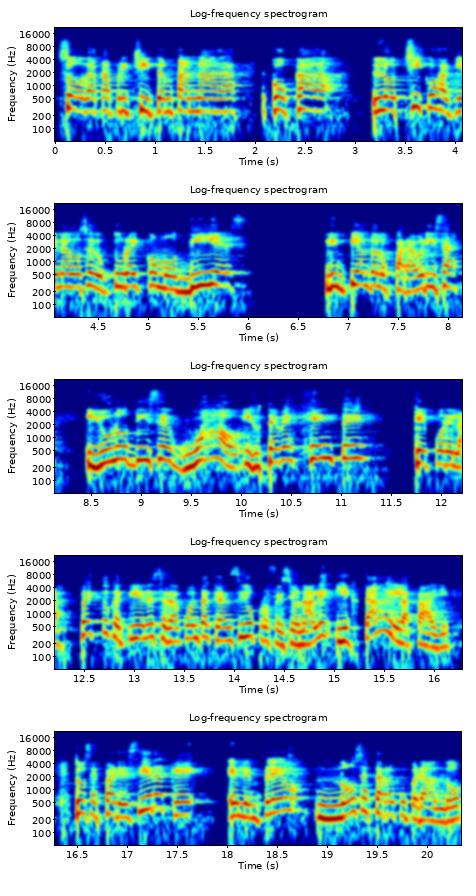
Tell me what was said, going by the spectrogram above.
soda, caprichito, empanada, cocada. Los chicos aquí en la 12 de octubre hay como 10 limpiando los parabrisas y uno dice, wow, y usted ve gente que por el aspecto que tiene se da cuenta que han sido profesionales y están en la calle. Entonces, pareciera que el empleo no se está recuperando,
